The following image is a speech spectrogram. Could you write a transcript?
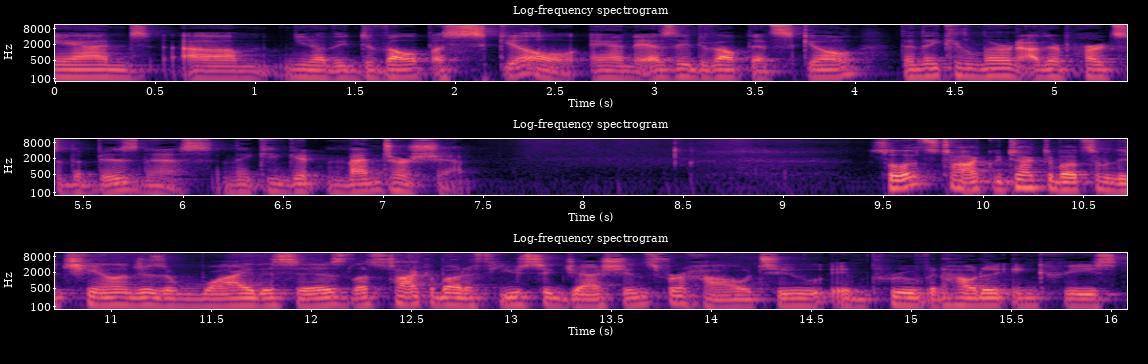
and um, you know they develop a skill and as they develop that skill then they can learn other parts of the business and they can get mentorship so let's talk. We talked about some of the challenges and why this is. Let's talk about a few suggestions for how to improve and how to increase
